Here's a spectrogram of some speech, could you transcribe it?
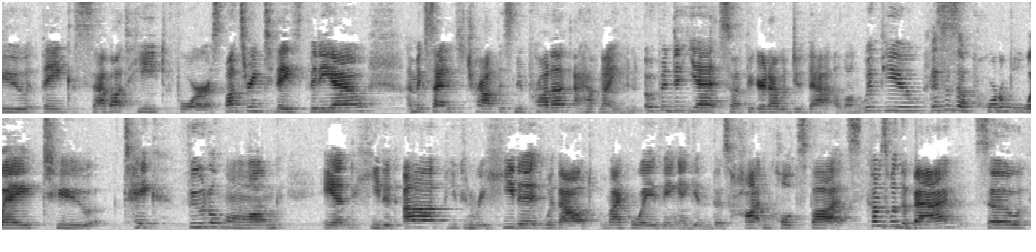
to thank Sabotheat for sponsoring today's video. I'm excited to try out this new product. I have not even opened it yet, so I figured I would do that along with you. This is a portable way to take food along and heat it up. You can reheat it without microwaving and getting those hot and cold spots. Comes with a bag, so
